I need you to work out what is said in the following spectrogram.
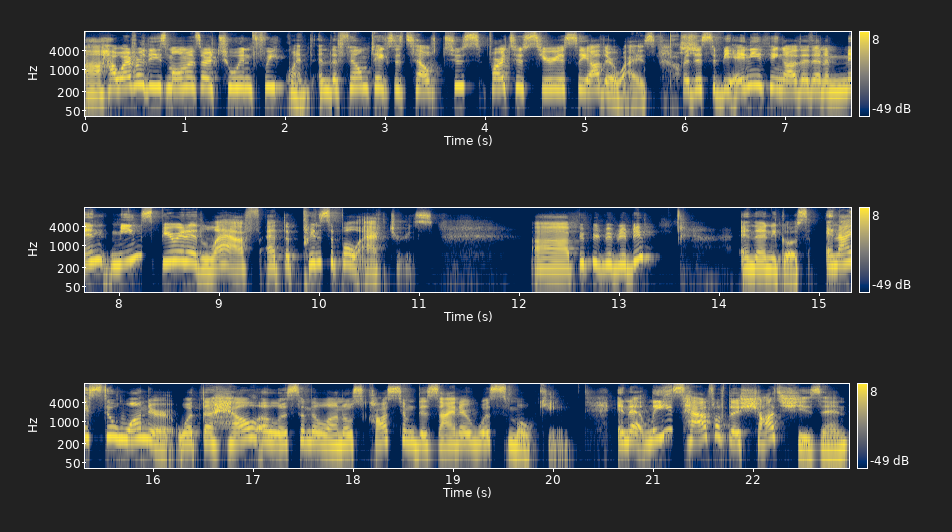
Uh, however, these moments are too infrequent, and the film takes itself too far too seriously. Otherwise, for this to be anything other than a min- mean-spirited laugh at the principal actors. Uh, beep, beep, beep, beep, beep. And then it goes, and I still wonder what the hell Alyssa Milano's costume designer was smoking. In at least half of the shots she's in,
